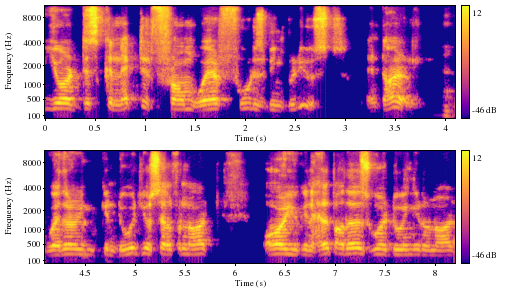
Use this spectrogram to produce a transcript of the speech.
you're disconnected from where food is being produced entirely yeah. whether you can do it yourself or not or you can help others who are doing it or not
